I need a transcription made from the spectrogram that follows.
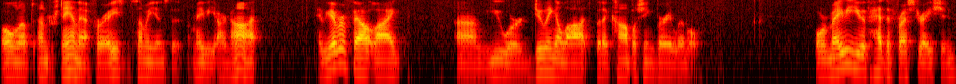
old enough to understand that phrase, and some of you that maybe are not, have you ever felt like um, you were doing a lot but accomplishing very little? Or maybe you have had the frustration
